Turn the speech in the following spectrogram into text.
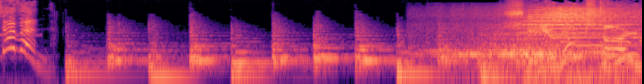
seven. See you next time.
